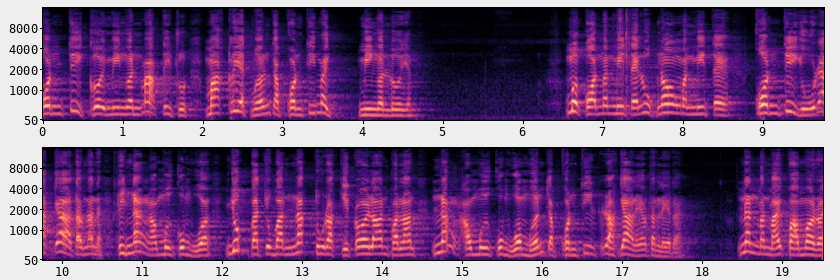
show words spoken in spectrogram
คนที่เคยมีเงินมากที่สุด มาเครียดเหมือนกับคนที่ไม่มีเงินเลยเมื่อก่อนมันมีแต่ลูกน้องมันมีแต่คนที่อยู่รากหญ้าท่านั้นที่นั่งเอามือกุมหัว ยุคปัจจุบันนักธุรกิจร้อยล้านพันล้าน นั่งเอามือกุมหัวเหมือนกับคนที่รากหญ้าแล้วท่านเลยนะนั่นมันหมายความว่าอะไร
